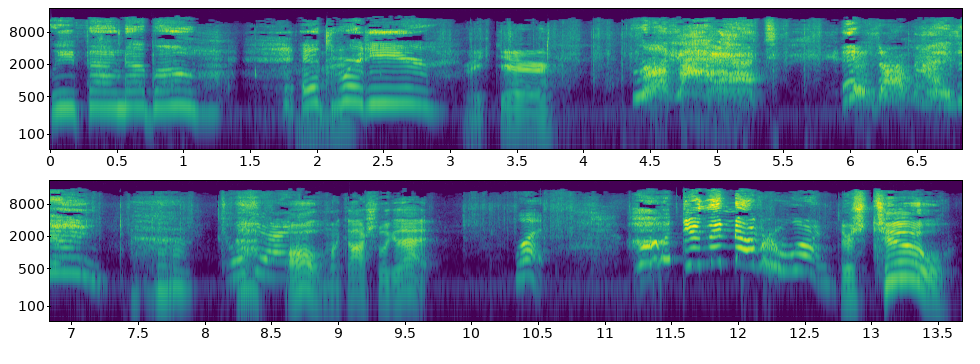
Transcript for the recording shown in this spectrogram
We found a bone. It's right here. Right there. Look at it! It's amazing! Told you I... Oh my gosh, look at that. What? Oh, there's another one! There's two.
